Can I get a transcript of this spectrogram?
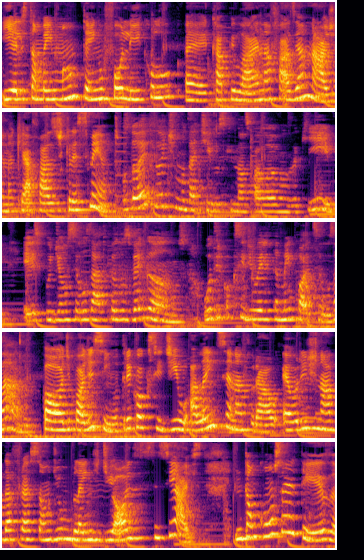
E eles também mantêm o folículo é, capilar na fase anágena, que é a fase de crescimento. Os dois últimos ativos que nós falamos aqui, eles podiam ser usados pelos veganos. O tricoxidil, ele também pode ser usado? Pode, pode sim. O tricoxidil, além de ser natural, é originado da fração de um blend de óleos essenciais. Então, com certeza,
